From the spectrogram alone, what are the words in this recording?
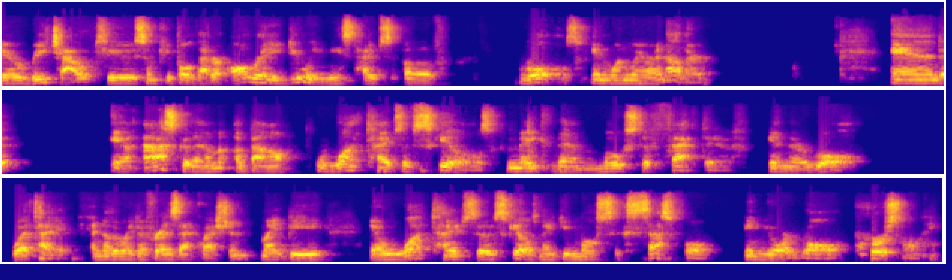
you know, reach out to some people that are already doing these types of roles in one way or another and you know, ask them about what types of skills make them most effective in their role. What type, another way to phrase that question might be, you know, what types of skills make you most successful in your role personally?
